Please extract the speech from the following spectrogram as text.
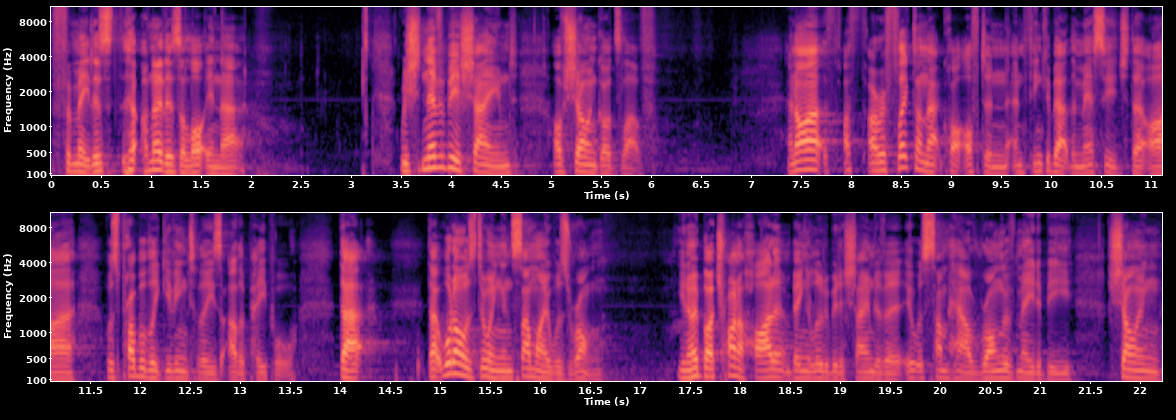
for me, there's, I know there's a lot in that. We should never be ashamed of showing God's love. And I, I, reflect on that quite often and think about the message that I was probably giving to these other people that, that what I was doing in some way was wrong. You know, by trying to hide it and being a little bit ashamed of it, it was somehow wrong of me to be showing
